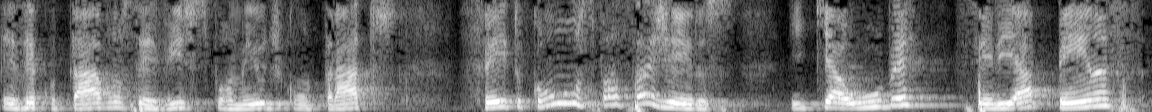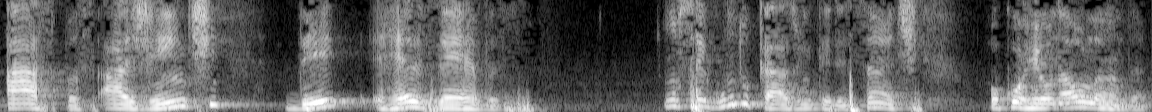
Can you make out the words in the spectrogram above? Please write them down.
executavam serviços por meio de contratos feitos com os passageiros e que a Uber seria apenas, aspas, agente de reservas. Um segundo caso interessante ocorreu na Holanda.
